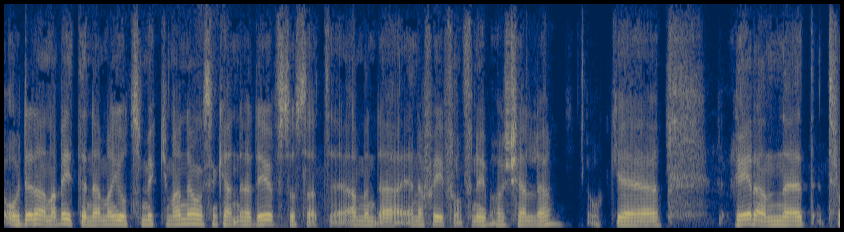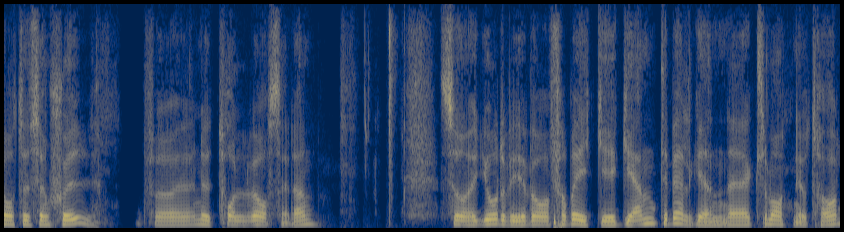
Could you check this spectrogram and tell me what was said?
Och den andra biten när man gjort så mycket man någonsin kan det är förstås att använda energi från förnybara källor. Och redan 2007, för nu 12 år sedan, så gjorde vi vår fabrik i Gent i Belgien eh, klimatneutral.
